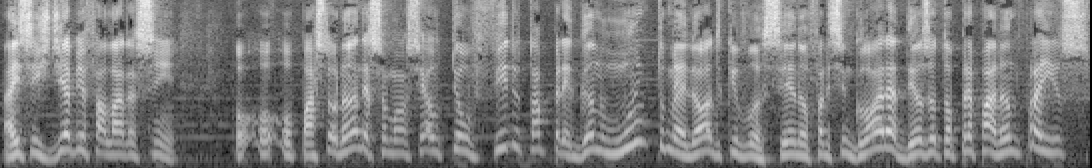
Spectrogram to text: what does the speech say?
Aí esses dias me falaram assim, o, pastor Anderson Marcelo, o teu filho está pregando muito melhor do que você. Né? Eu falei assim, glória a Deus, eu estou preparando para isso.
